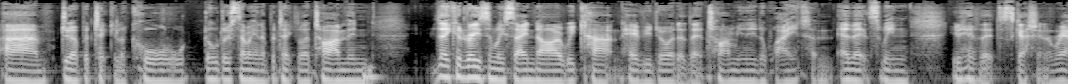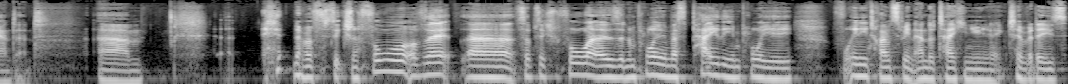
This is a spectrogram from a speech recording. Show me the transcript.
um, do a particular call or, or do something at a particular time, then they could reasonably say, no, we can't have you do it at that time. You need to wait. And, and that's when you'd have that discussion around it. Um, number section four of that, uh, subsection four is an employer must pay the employee for any time spent undertaking union activities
